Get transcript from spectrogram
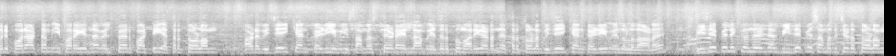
ഒരു പോരാട്ടം ഈ പറയുന്ന വെൽഫെയർ പാർട്ടി എത്രത്തോളം അവിടെ വിജയിക്കാൻ കഴിയും ഈ സമസ്തയുടെ എല്ലാം എതിർപ്പ് മറികടന്ന് എത്രത്തോളം വിജയിക്കാൻ കഴിയും എന്നുള്ളതാണ്. ബി ജെ പിയിലേക്ക് വന്നു കഴിഞ്ഞാൽ ബി ജെ പിയെ സംബന്ധിച്ചിടത്തോളം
